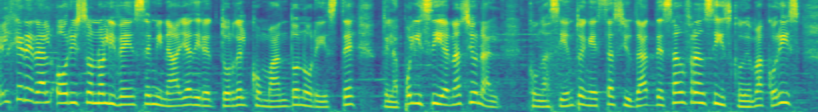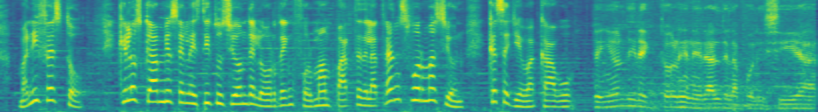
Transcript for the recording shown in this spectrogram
El general Horizon Olivense Minaya, director del Comando Noreste de la Policía Nacional, con asiento en esta ciudad de San Francisco de Macorís, manifestó que los cambios en la institución del orden forman parte de la transformación que se lleva a cabo. Señor director general de la Policía,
